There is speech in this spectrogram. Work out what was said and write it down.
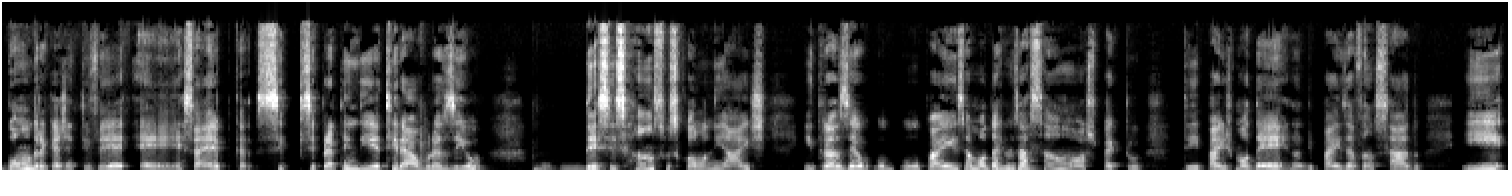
Gondra que a gente vê, é, essa época se, se pretendia tirar o Brasil desses ranços coloniais e trazer o, o país à modernização, ao aspecto de país moderno, de país avançado e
